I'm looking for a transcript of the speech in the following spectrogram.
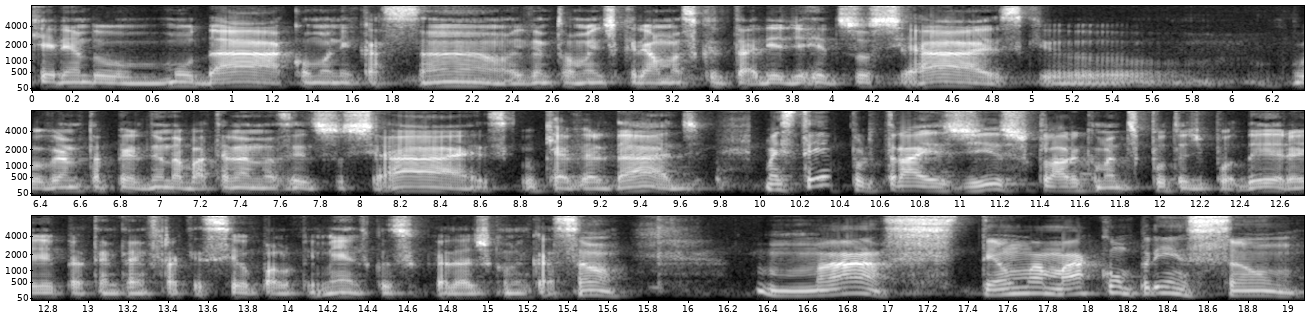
Querendo mudar a comunicação, eventualmente criar uma secretaria de redes sociais, que o governo está perdendo a batalha nas redes sociais, o que é verdade. Mas tem por trás disso, claro que uma disputa de poder aí para tentar enfraquecer o Paulo Pimenta com a Secretaria de Comunicação, mas tem uma má compreensão,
